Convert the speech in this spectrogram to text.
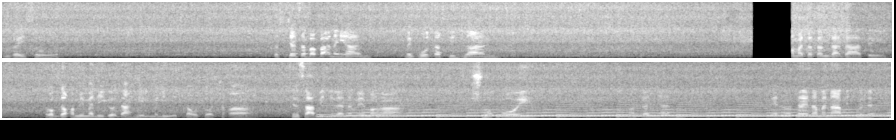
Yung guys, oh. Tapos dyan sa baba na yan, nagbutas din yan. Mga matatanda dati, huwag daw kami maligo dahil maliit daw to. At saka sinasabi nila na may mga shukoy, mga ganyan. Pero try naman namin wala eh.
